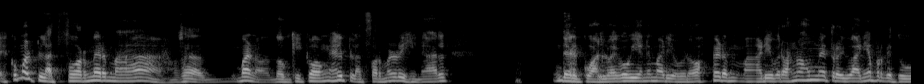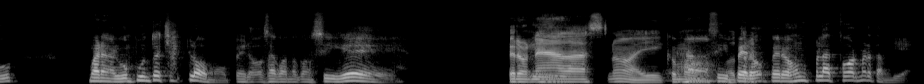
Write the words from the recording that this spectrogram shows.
es como el platformer más, o sea, bueno, Donkey Kong es el platformer original, del cual luego viene Mario Bros. Pero Mario Bros. no es un Metroidvania porque tú, bueno, en algún punto echas plomo, pero, o sea, cuando consigue... Pero nada, ¿no? Ahí como... Ajá, sí, otra- pero, pero es un platformer también.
